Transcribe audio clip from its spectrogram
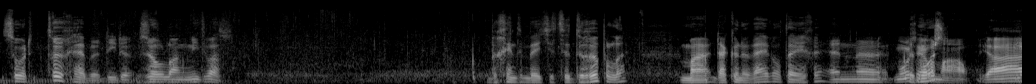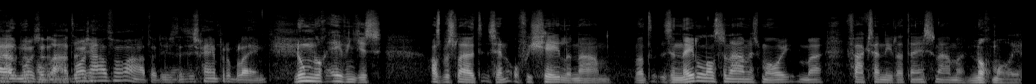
soort terug hebben die er zo lang niet was. Het begint een beetje te druppelen. Maar daar kunnen wij wel tegen. En, uh, het mos helemaal. Ja, het mos houdt van water, dus dat is geen probleem. Noem nog eventjes als besluit zijn officiële naam. Want zijn Nederlandse naam is mooi, maar vaak zijn die Latijnse namen nog mooier.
